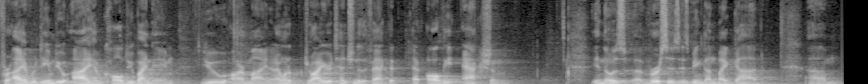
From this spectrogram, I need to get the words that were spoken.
for I have redeemed you, I have called you by name, you are mine. And I want to draw your attention to the fact that all the action in those uh, verses is being done by God. Um,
